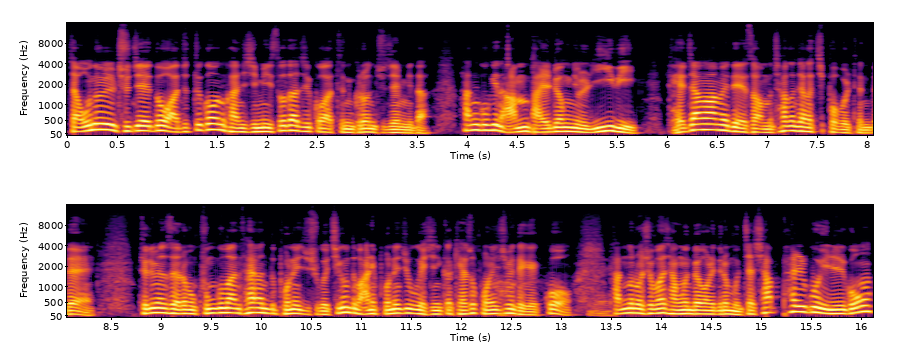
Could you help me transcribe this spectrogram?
자, 오늘 주제도 아주 뜨거운 관심이 쏟아질 것 같은 그런 주제입니다. 한국인 암 발병률 2위, 대장암에 대해서 한번 차근차근 짚어볼 텐데, 들으면서 여러분 궁금한 사연도 보내주시고, 지금도 많이 보내주고 계시니까 계속 보내주시면 되겠고, 네. 단문 50원 장문병원이 드는 문자 샵8910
